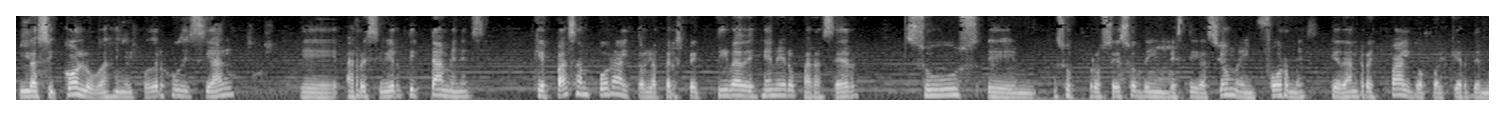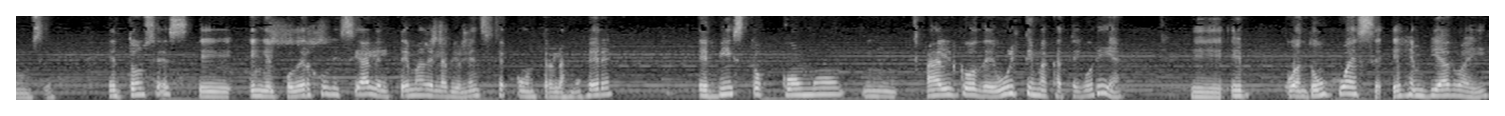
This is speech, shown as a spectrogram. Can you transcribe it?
las psicólogas en el Poder Judicial eh, a recibir dictámenes que pasan por alto la perspectiva de género para hacer sus, em, sus procesos de investigación e informes que dan respaldo a cualquier denuncia. Entonces, eh, en el Poder Judicial el tema de la violencia contra las mujeres he visto como mm, algo de última categoría. Eh, cuando un juez es enviado ahí,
